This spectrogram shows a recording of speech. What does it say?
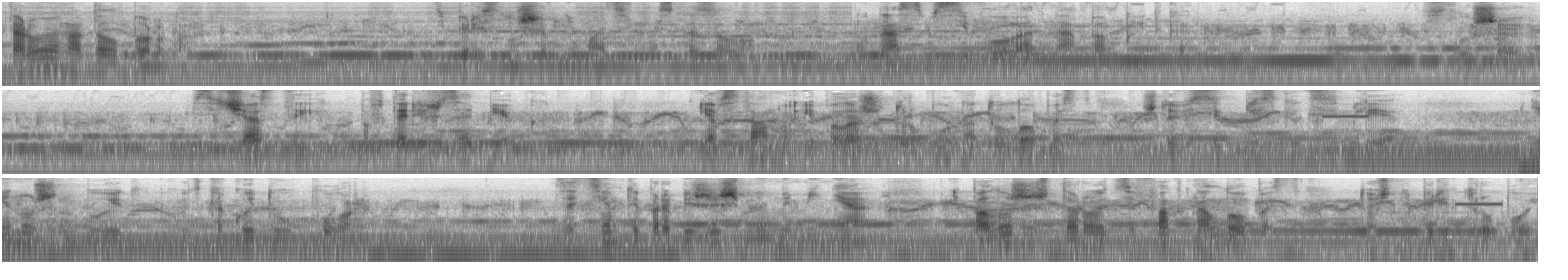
Второе она дал Борбан. «Теперь слушай внимательно», — сказал он. «У нас всего одна попытка». «Слушаю. Сейчас ты повторишь забег. Я встану и положу трубу на ту лопасть, что висит близко к земле. Мне нужен будет хоть какой-то упор. Затем ты пробежишь мимо меня и положишь второй артефакт на лопасть, точно перед трубой.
